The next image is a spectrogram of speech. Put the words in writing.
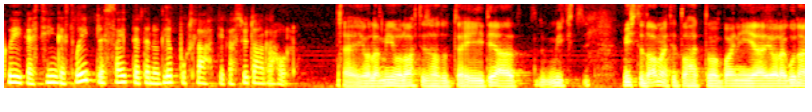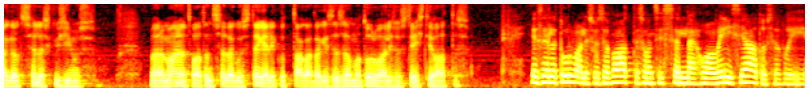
kõigest hingest võitles, saite te nüüd lõpuks lahti, kas süda on rahul? ei ole minu lahti saadud, ei tea, miks, mis teda ametit vahetama pani ja ei ole kunagi olnud selles küsimus. me oleme ainult vaadanud seda, kuidas tegelikult tagadagi sedasama turvalisust Eesti vaates ja selle turvalisuse vaates on siis selle Huawei seaduse või,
